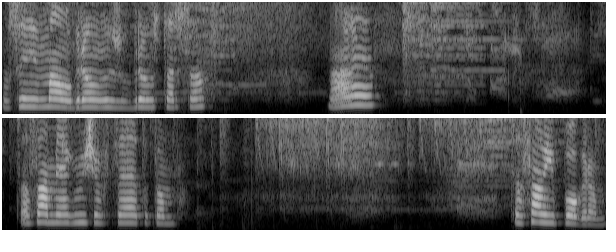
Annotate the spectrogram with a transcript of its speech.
No sobie mało grałem już w Brawl Starsa. No ale... Czasami jak mi się chce, to tam... Czasami pogram,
